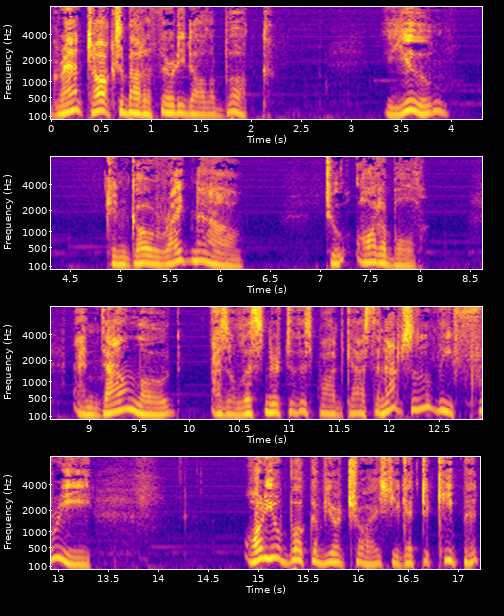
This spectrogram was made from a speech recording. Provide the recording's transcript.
Grant talks about a $30 book. You can go right now to Audible and download as a listener to this podcast an absolutely free audiobook of your choice. You get to keep it,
